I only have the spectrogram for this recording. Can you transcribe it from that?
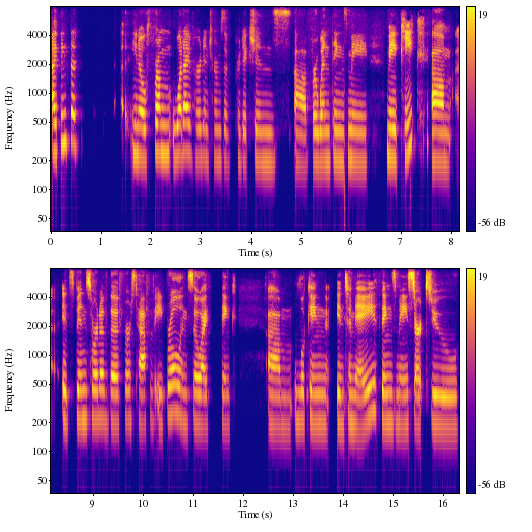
I think that, uh, you know, from what I've heard in terms of predictions uh, for when things may may peak, um, it's been sort of the first half of April, and so I think um, looking into May, things may start to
